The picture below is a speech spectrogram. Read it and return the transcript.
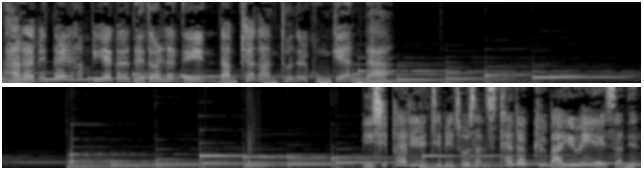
바람의 딸 한비아가 네덜란드인 남편 안톤을 공개한다. 28일 TV 조선 스타 다큐 마이웨이에서는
